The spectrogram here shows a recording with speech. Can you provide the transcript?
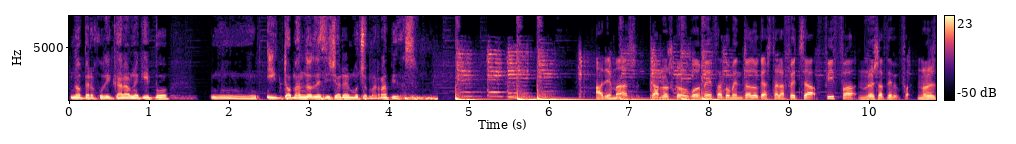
no perjudicar a un equipo mmm, y tomando decisiones mucho más rápidas. Además, Carlos Cros Gómez ha comentado que hasta la fecha FIFA no les, hace, no, les,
